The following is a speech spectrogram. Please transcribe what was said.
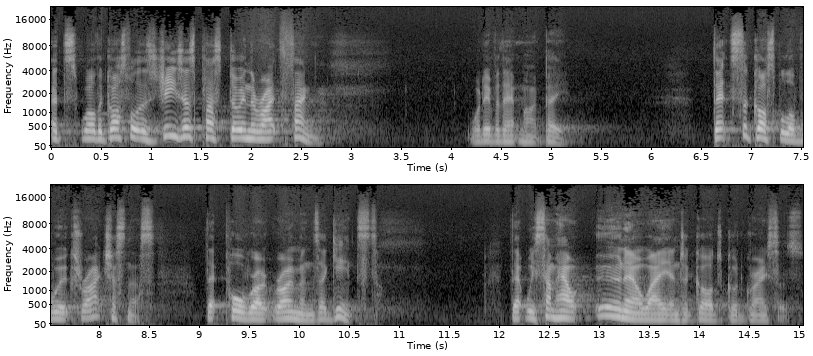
it's, well, the gospel is Jesus plus doing the right thing, whatever that might be. That's the gospel of works righteousness that Paul wrote Romans against. That we somehow earn our way into God's good graces.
